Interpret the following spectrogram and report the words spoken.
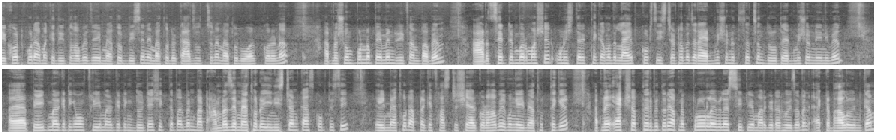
রেকর্ড করে আমাকে দিতে হবে যে মেথড দিয়েছেন এই মেথডে কাজ হচ্ছে না মেথড ওয়ার্ক করে না। আপনার সম্পূর্ণ পেমেন্ট রিফান্ড পাবেন। আর সেপ্টেম্বর মাসের উনিশ তারিখ থেকে আমাদের লাইভ কোর্স স্টার্ট হবে। যারা অ্যাডমিশন নিতে চাচ্ছেন, দ্রুত অ্যাডমিশন নিয়ে নেবেন। পেইড মার্কেটিং এবং ফ্রি মার্কেটিং দুইটাই শিখতে পারবেন। বাট আমরা যে মেথডে ইনস্ট্যান্ট কাজ করতেছি, এই মেথড আপনাকে ফার্স্টে শেয়ার করা হবে এবং এই মেথড থেকে আপনি এক সপ্তাহের ভিতরে আপনি প্রো লেভেলের সিপিএ মার্কেটার হয়ে যাবেন। একটা ভালো ইনকাম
